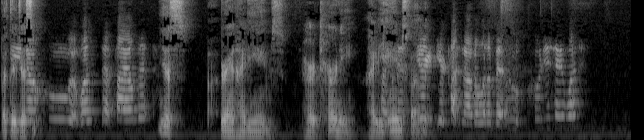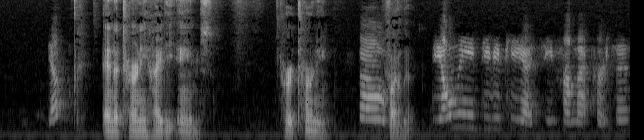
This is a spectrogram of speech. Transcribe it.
but they're Do you just know who it was that filed it? yes. Grand Heidi Ames, her attorney Heidi Like, Ames you're, filed it, you're cutting out a little bit. Who, who did you say it was? Yep. and attorney Heidi Ames, her attorney So filed it. the only DVP I see from that person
